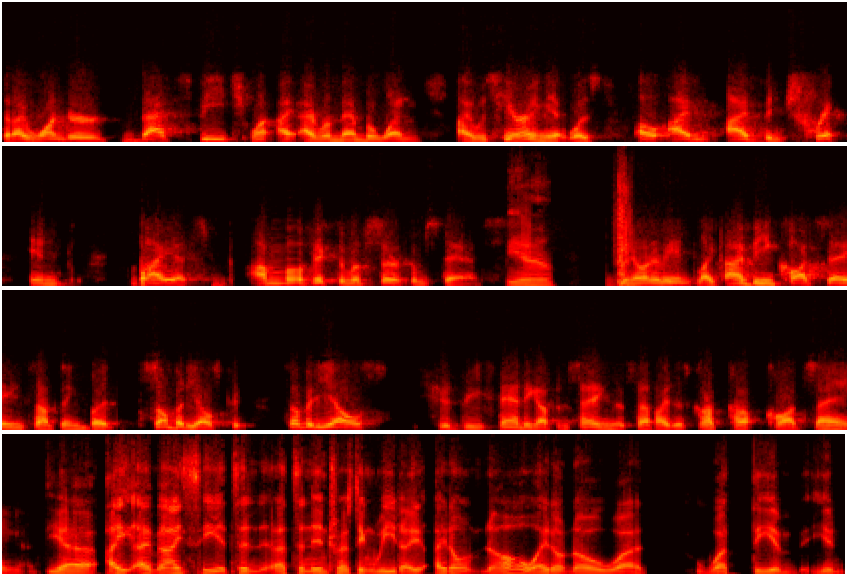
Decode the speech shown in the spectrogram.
that I wonder that speech. I, I remember when I was hearing it was, "Oh, I'm I've been tricked in by a I'm a victim of circumstance." Yeah, you know what I mean? Like I'm being caught saying something, but somebody else could somebody else should be standing up and saying the stuff. I just got ca- caught saying it. Yeah, I, I I see. It's an that's an interesting read. I I don't know. I don't know what what the um, you,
